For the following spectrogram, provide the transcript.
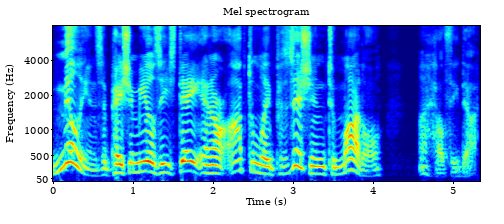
millions of patient meals each day and are optimally positioned to model a healthy diet.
